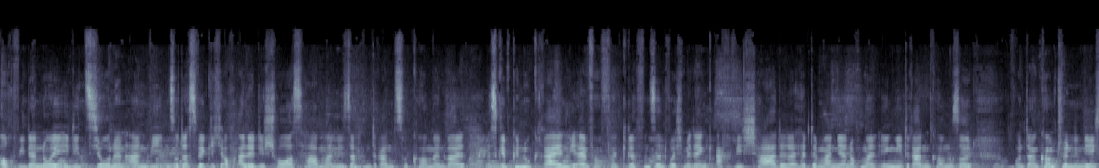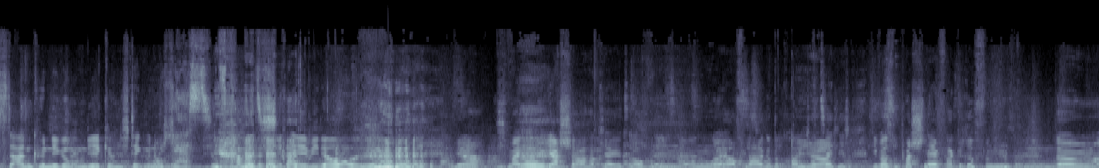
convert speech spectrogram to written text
auch wieder neue Editionen anbieten, sodass wirklich auch alle die Chance haben, an die Sachen dran zu kommen. Weil es gibt genug Reihen, die einfach vergriffen sind, wo ich mir denke, ach wie schade, da hätte man ja nochmal irgendwie drankommen sollen. Und dann kommt schon die nächste Ankündigung um die Ecke und ich denke mir nur, yes, jetzt kann man sich die Reihe wiederholen. Ja, ich meine, Yasha hat ja jetzt auch eine, Neuauflage bekommen Ja. tatsächlich. Die war super schnell vergriffen. Ähm,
